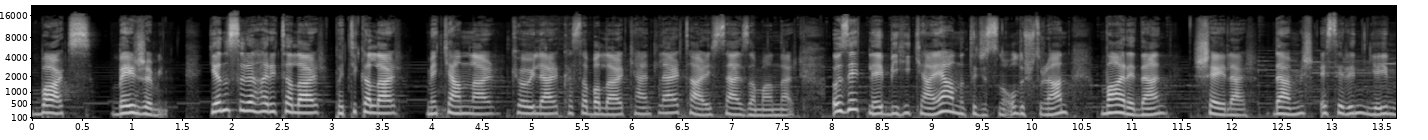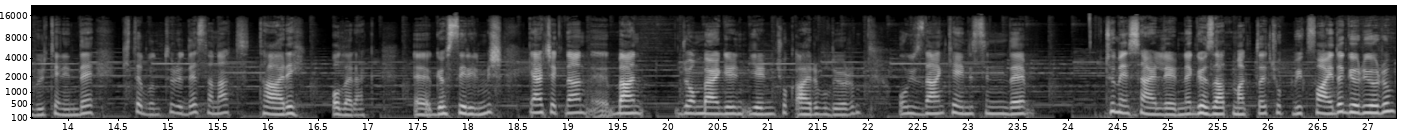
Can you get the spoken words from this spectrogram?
Barthes, Benjamin. Yanı sıra haritalar, patikalar, mekanlar, köyler, kasabalar, kentler, tarihsel zamanlar. Özetle bir hikaye anlatıcısını oluşturan, var eden şeyler denmiş eserin yayın bülteninde. Kitabın türü de sanat tarih olarak e, gösterilmiş. Gerçekten e, ben John Berger'in yerini çok ayrı buluyorum. O yüzden kendisinin de tüm eserlerine göz atmakta çok büyük fayda görüyorum.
